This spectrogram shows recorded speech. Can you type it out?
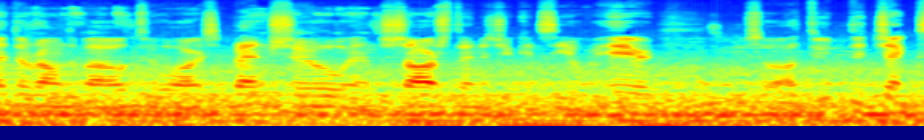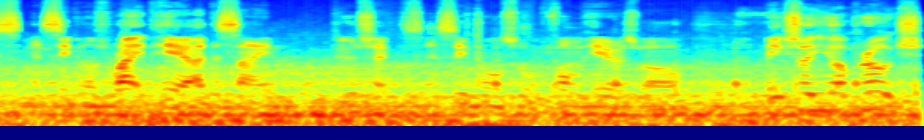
at the roundabout towards Benchill and Sharston as you can see over here. So I'll do the checks and signals right here at the sign. Do checks and signals from here as well. Make sure you approach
